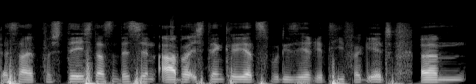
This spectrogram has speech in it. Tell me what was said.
Deshalb verstehe ich das ein bisschen, aber ich denke jetzt, wo die Serie tiefer geht, ähm,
